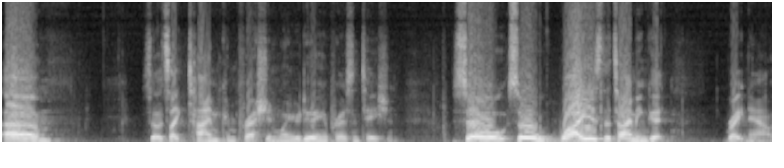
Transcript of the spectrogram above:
Um, So it's like time compression when you're doing a presentation. So, so why is the timing good right now?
